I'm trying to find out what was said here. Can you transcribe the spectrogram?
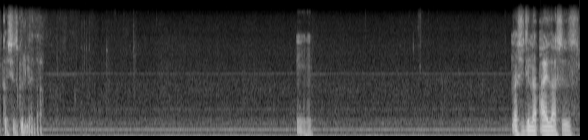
Because she's good like that. Now she's doing her eyelashes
